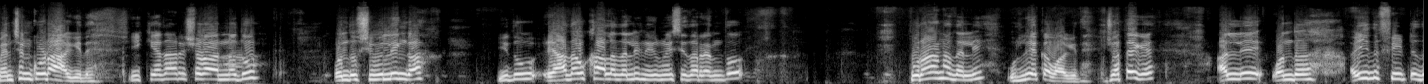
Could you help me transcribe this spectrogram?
ಮೆನ್ಷನ್ ಕೂಡ ಆಗಿದೆ. ಈ ಕೇದಾರೇಶ್ವರ ಅನ್ನೋದು ಒಂದು ಶಿವಲಿಂಗ, ಇದು ಯಾದವ್ ಕಾಲದಲ್ಲಿ ನಿರ್ಮಿಸಿದರೆಂದು ಪುರಾಣದಲ್ಲಿ ಉಲ್ಲೇಖವಾಗಿದೆ. ಜೊತೆಗೆ ಅಲ್ಲಿ ಒಂದು ಐದು ಫೀಟ್ದ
